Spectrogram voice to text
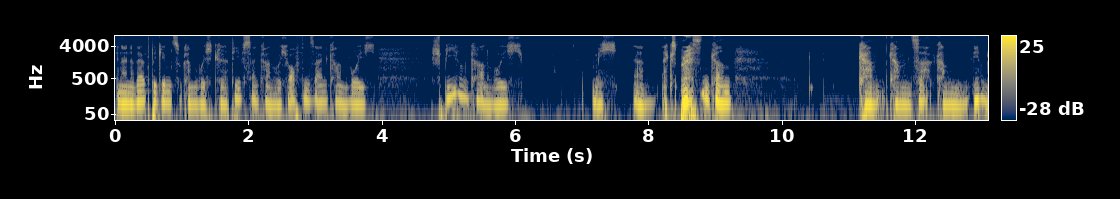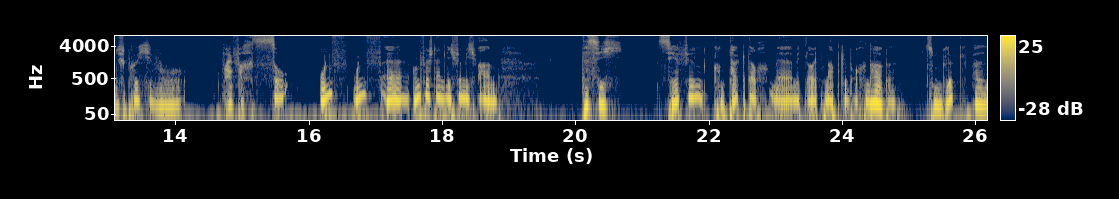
in eine Welt begeben zu können, wo ich kreativ sein kann, wo ich offen sein kann, wo ich spielen kann, wo ich mich ähm, expressen kann, kam, kam, kam eben Sprüche, wo, wo einfach so unf, unf, äh, unverständlich für mich waren, dass ich sehr viel Kontakt auch äh, mit Leuten abgebrochen habe. Zum Glück, weil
